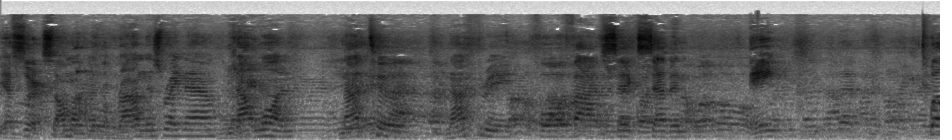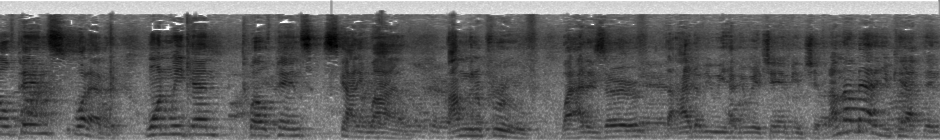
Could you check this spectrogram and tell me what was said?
Yes, sir. So I'm gonna LeBron this right now. Not one, not two, not three, four, five, six, seven, eight, twelve pins, whatever. One weekend, twelve pins, Scotty Wild. I'm gonna prove why I deserve the IWE Heavyweight Championship. And I'm not mad at you, Captain.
